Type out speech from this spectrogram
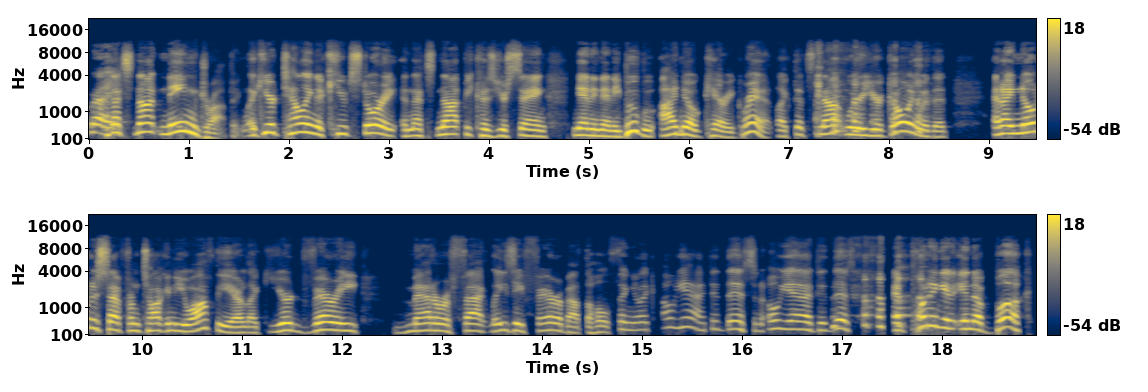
Right. That's not name dropping. Like you're telling a cute story, and that's not because you're saying nanny nanny boo boo. I know Cary Grant. Like that's not where you're going with it. And I noticed that from talking to you off the air. Like you're very matter of fact, laissez faire about the whole thing. You're like, oh yeah, I did this, and oh yeah, I did this, and putting it in a book,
